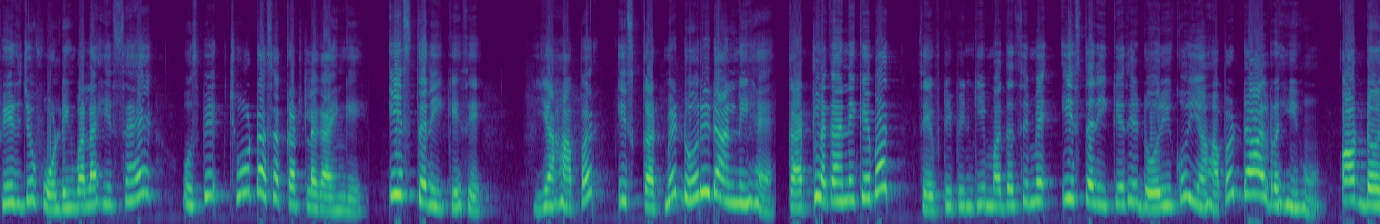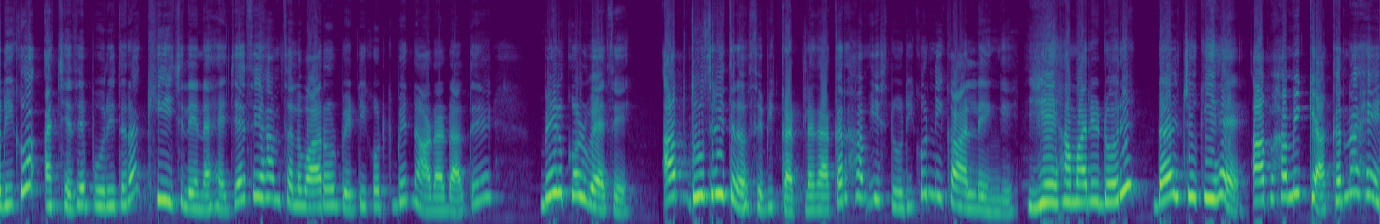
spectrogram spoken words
फिर जो फोल्डिंग वाला हिस्सा है, उस पर छोटा सा कट लगाएँगे। इस तरीके से यहाँ पर इस कट में डोरी डालनी है। कट लगाने के बाद सेफ्टी पिन की मदद से मैं इस तरीके से डोरी को यहाँ पर डाल रही हूँ और डोरी को अच्छे से पूरी तरह खींच लेना है। जैसे हम सलवार और पेटीकोट में नाड़ा डालते हैं, बिल्कुल वैसे। अब दूसरी तरफ़ से भी कट लगाकर हम इस डोरी को निकाल लेंगे। ये हमारी डोरी डल चुकी है। अब हमें क्या करना है?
